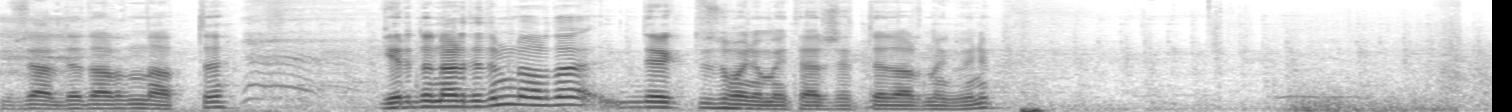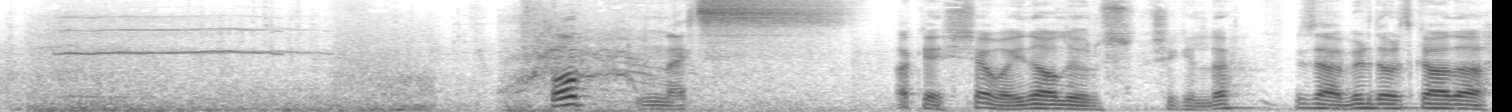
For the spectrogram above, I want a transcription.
Güzel Dead Ardın da attı. Geri döner dedim de orada direkt düz oynamayı tercih etti Dead Ardın'a güvenip. Hop. Nice. Okey Şeva'yı da alıyoruz bu şekilde. Güzel bir 4K daha.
